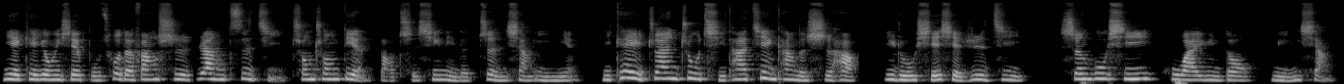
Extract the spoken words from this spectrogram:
你也可以用一些不错的方式让自己充充电，保持心灵的正向意念。你可以专注其他健康的嗜好，例如写写日记、深呼吸、户外运动、冥想。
